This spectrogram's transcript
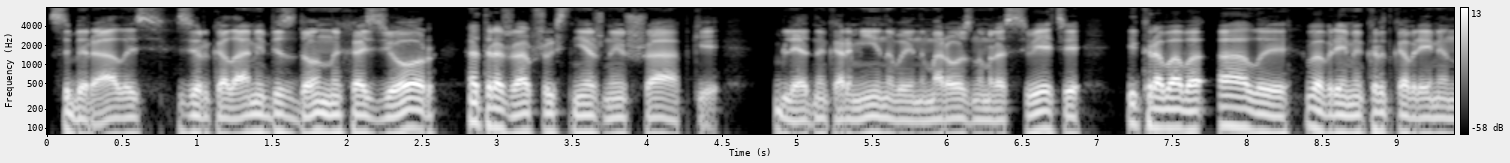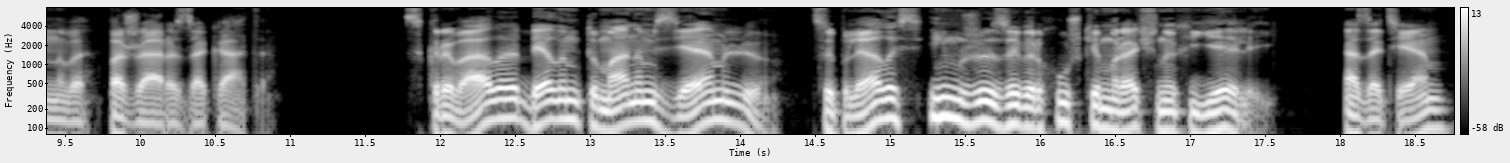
Собиралась зеркалами бездонных озер, отражавших снежные шапки, бледно-карминовые на морозном рассвете и кроваво-алые во время кратковременного пожара заката скрывала белым туманом землю, цеплялась им же за верхушки мрачных елей, а затем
